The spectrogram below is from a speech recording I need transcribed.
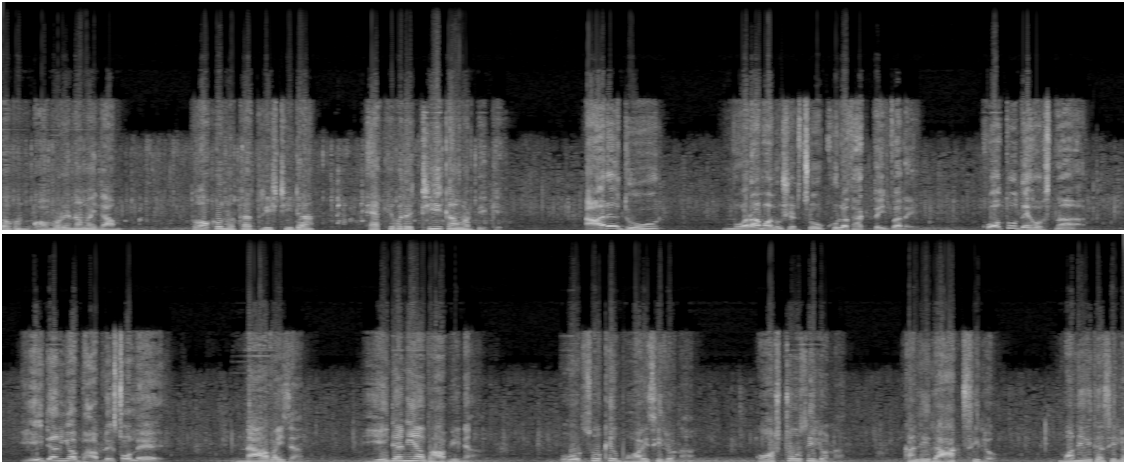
যখন কবরে নামাইলাম তখনও তার দৃষ্টিটা একেবারে ঠিক আমার দিকে। আরে দূর মরা মানুষের চোখ খোলা থাকতেই পারে। কত দেহস না এইটা নিয়ে ভাবলে চলে। না ভাইজান এইটা নিয়ে ভাবি না। ওর চোখে ভয় ছিল না। কষ্টও ছিল না খালি রাগ ছিল। মনে হইতাছিল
